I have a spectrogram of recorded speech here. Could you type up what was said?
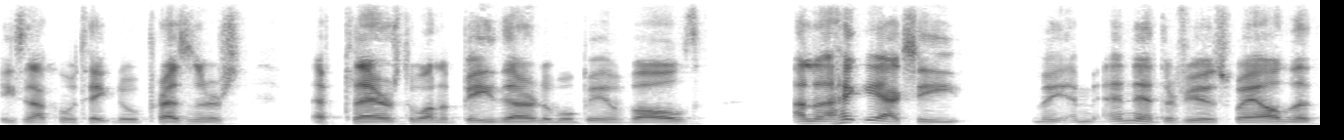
He's not going to take no prisoners. If players don't want to be there, they won't be involved. And I think he actually, I mean, in the interview as well, that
